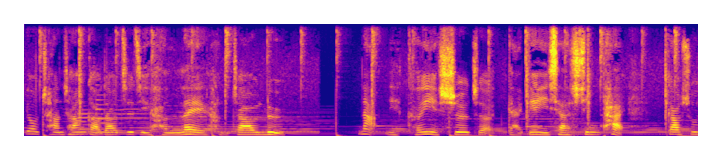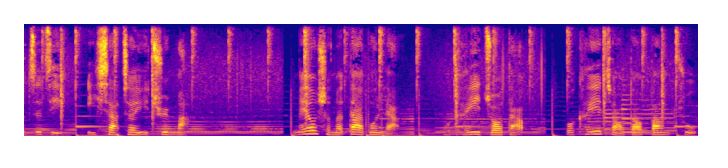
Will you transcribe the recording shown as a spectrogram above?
又常常搞到自己很累、很焦虑，那你可以试着改变一下心态，告诉自己以下这一句嘛：没有什么大不了，可以做到，我可以找到帮助，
